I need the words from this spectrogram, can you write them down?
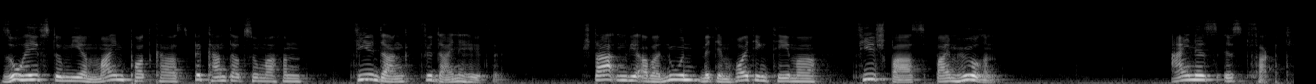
So hilfst du mir, meinen Podcast bekannter zu machen. Vielen Dank für deine Hilfe. Starten wir aber nun mit dem heutigen Thema. Viel Spaß beim Hören. Eines ist Fakt.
